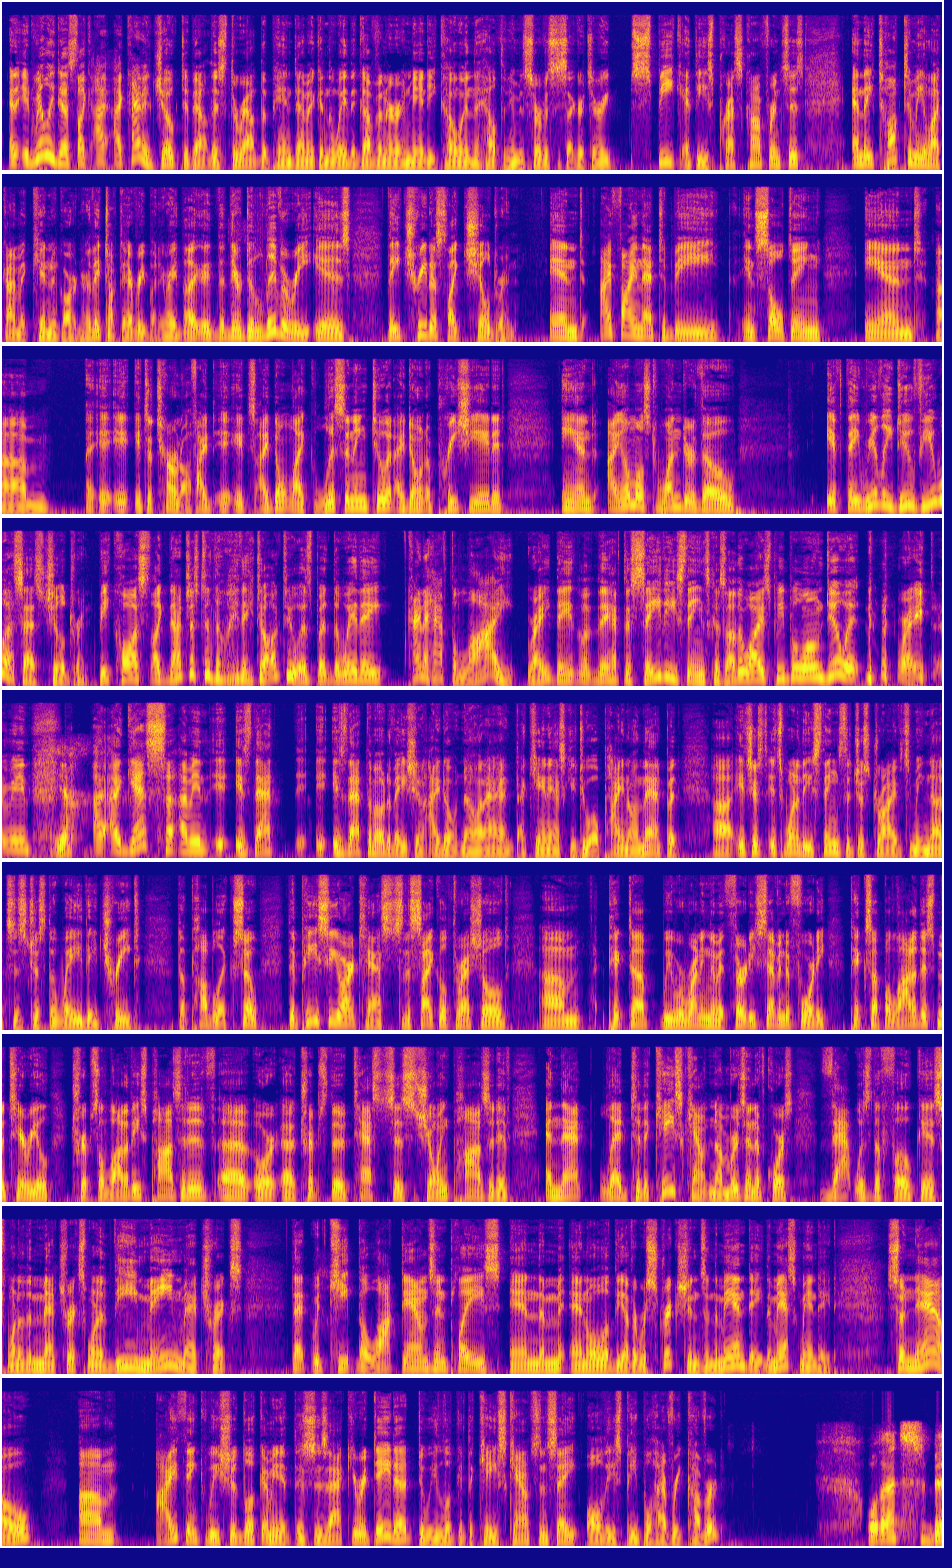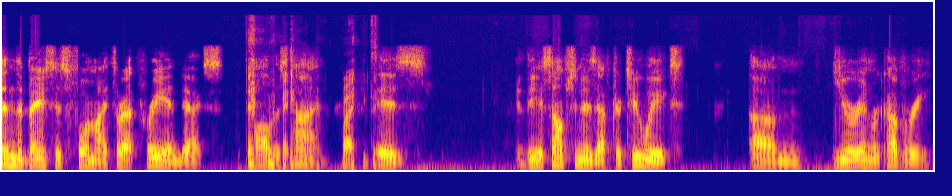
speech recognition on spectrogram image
And it really does. Like, I, I kind of joked about this throughout the pandemic and the way the governor and Mandy Cohen, the Health and Human Services Secretary, speak at these press conferences. And they talk to me like I'm a kindergartner. They talk to everybody, right? Like, their delivery is they treat us like children and I find that to be insulting and um, it, it's a turnoff. I it's I don't like listening to it. I don't appreciate it, and I almost wonder though if they really do view us as children because like not just in the way they talk to us, but the way they kind of have to lie, right? They they have to say these things because otherwise people won't do it, right? I mean, yeah. I, I, guess. I mean, is that is that the motivation? I don't know, and I I can't ask you to opine on that. But uh, it's just it's one of these things that just drives me nuts. Is just the way they treat the public. So the PCR tests, the cycle threshold, um, picked up. We were running them at thirty-seven to forty. Picks up a lot of this material, trips a lot of these positive, uh, or uh, trips the tests as showing positive, and that led to the case count numbers. And of course, that was the focus, one of the metrics, one of the main metrics that would keep the lockdowns in place and the and all of the other restrictions and the mandate, the mask mandate. So now, um, I think we should look. I mean, if this is accurate data, do we look at the case counts and say all these people have recovered? Well, that's been the basis for my threat-free index all this time. right. Is the assumption is after two weeks, um, you're in recovery,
